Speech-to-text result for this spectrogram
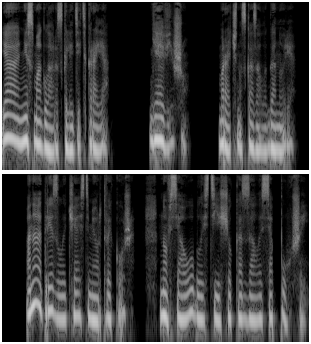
«Я не смогла разглядеть края». «Я вижу», — мрачно сказала Ганория. Она отрезала часть мертвой кожи, но вся область еще казалась опухшей.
